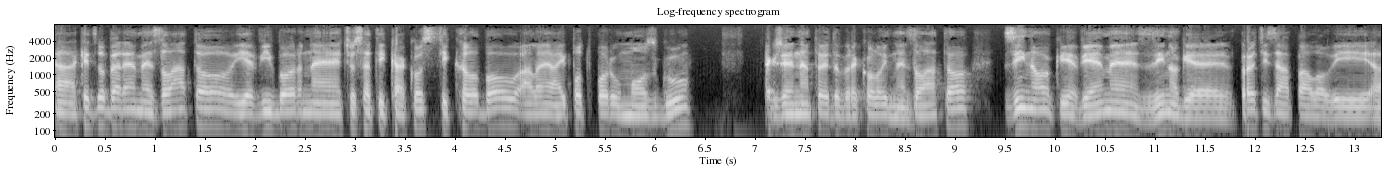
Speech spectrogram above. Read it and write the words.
A keď zoberieme zlato, je výborné, čo sa týka kosti klbov, ale aj podporu mozgu. Takže na to je dobre koloidné zlato. Zinok je, vieme, zinok je protizápalový, a,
